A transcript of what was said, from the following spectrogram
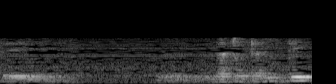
c'est euh, la totalité.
